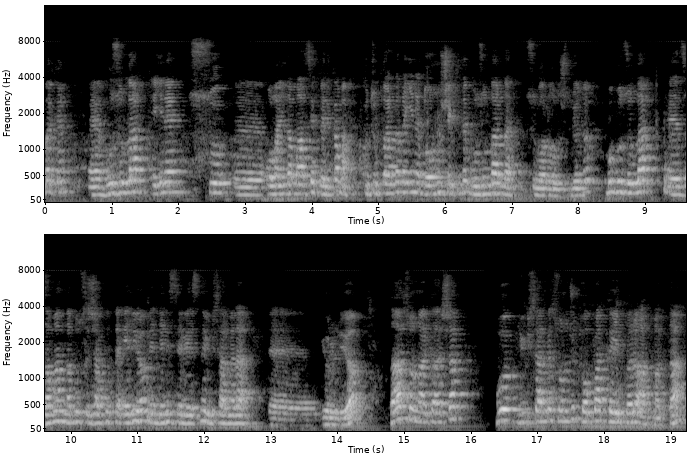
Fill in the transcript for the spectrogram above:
Bakın e, buzullar e, yine su e, olayında bahsetmedik ama kutuplarda da yine donmuş şekilde buzullar da suları oluşturuyordu. Bu buzullar e, zamanla bu sıcaklıkta eriyor ve deniz seviyesinde yükselmeler e, görülüyor. Daha sonra arkadaşlar bu yükselme sonucu toprak kayıpları artmakta.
